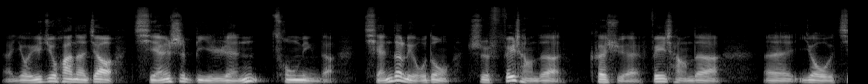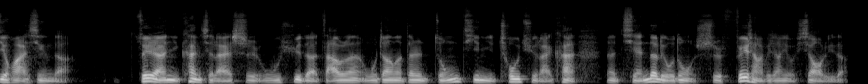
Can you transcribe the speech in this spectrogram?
呃，有一句话呢叫“钱是比人聪明的”，钱的流动是非常的科学，非常的呃有计划性的。虽然你看起来是无序的、杂乱无章的，但是总体你抽取来看，那钱的流动是非常非常有效率的。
